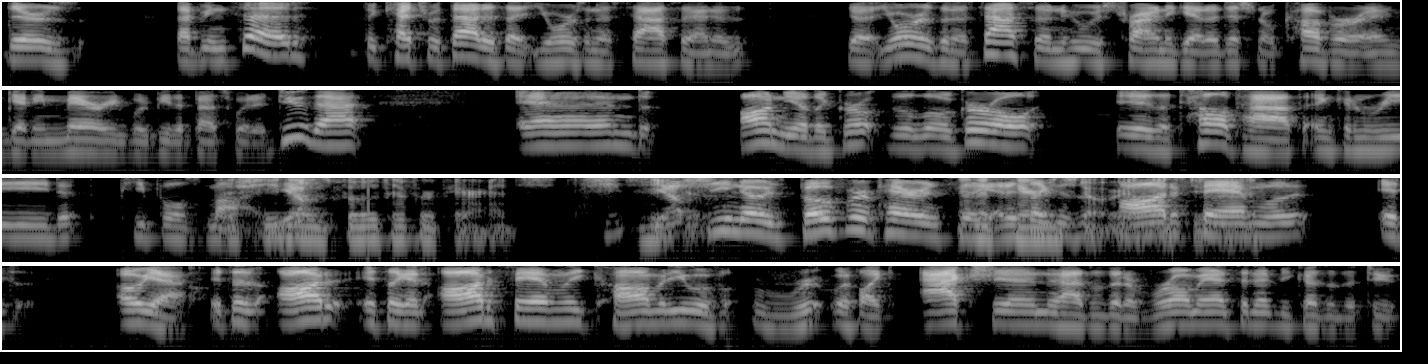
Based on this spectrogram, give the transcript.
There's that being said, the catch with that is that Yor's an assassin and is yeah, Yor's an assassin who is trying to get additional cover and getting married would be the best way to do that. And Anya, the girl the little girl, is a telepath and can read people's So minds. she Yep. knows both of her parents. Yep. She knows both of her parents And thing, the and it's like this odd family. It's Oh yeah, it's an odd. It's like an odd family comedy with with like action. It has a bit of romance in it because of the two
